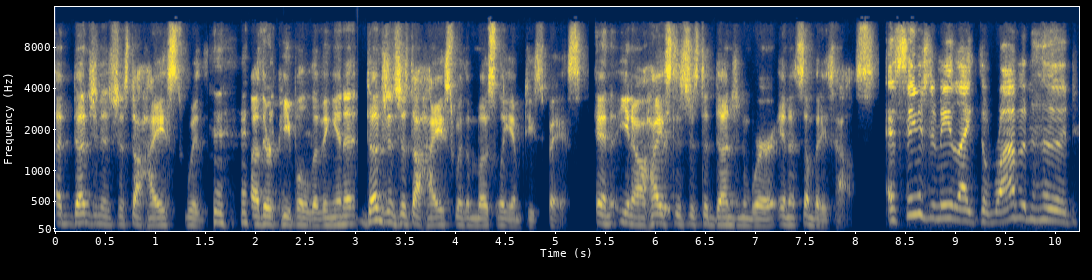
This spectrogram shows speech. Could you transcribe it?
a dungeon is just a heist with other people living in it. Dungeon is just a heist with a mostly empty space. And you know, a heist is just a dungeon where in a, somebody's house. It seems to me like the Robin Hood,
